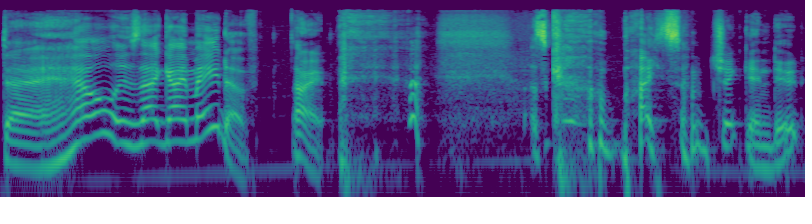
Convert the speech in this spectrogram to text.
the hell is that guy made of? All right, let's go buy some chicken, dude.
